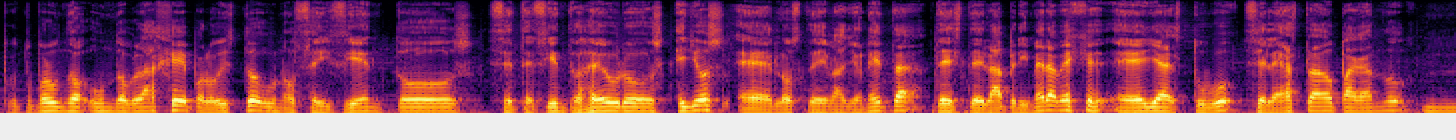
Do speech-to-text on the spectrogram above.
porque tú por un, doblaje, por lo visto, unos 600, 700 euros. Ellos, eh, los de Bayonetta, desde la primera vez que ella estuvo, se le ha estado pagando mm,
